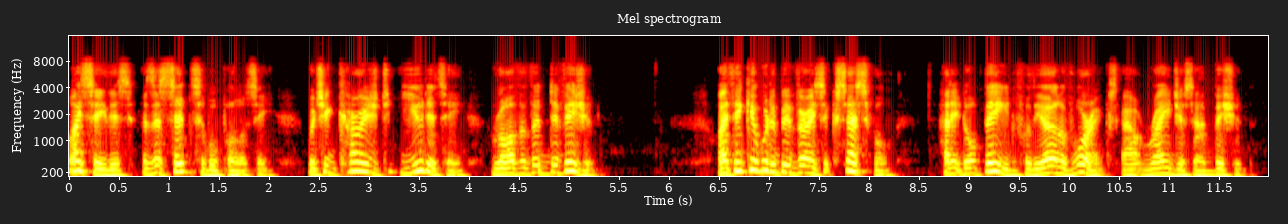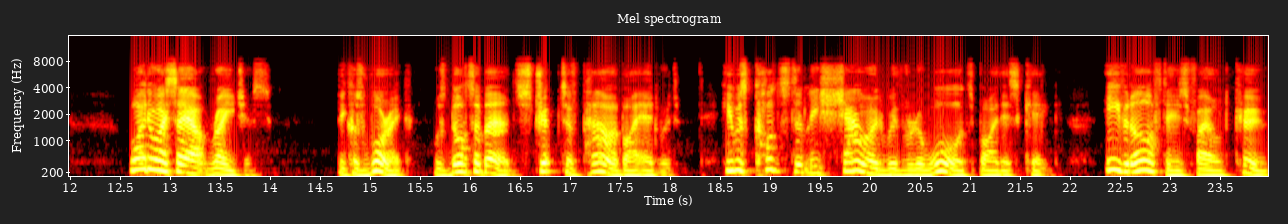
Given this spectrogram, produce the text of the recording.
I see this as a sensible policy which encouraged unity rather than division. I think it would have been very successful had it not been for the Earl of Warwick's outrageous ambition. Why do I say outrageous? Because Warwick was not a man stripped of power by Edward. He was constantly showered with rewards by this king, even after his failed coup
